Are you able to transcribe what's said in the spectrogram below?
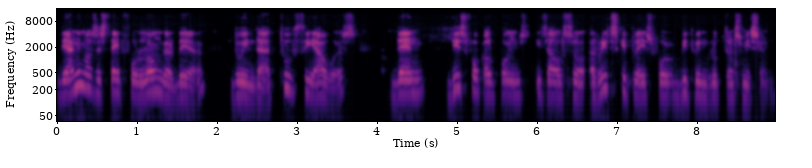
the animals stay for longer there doing that, two, three hours, then this focal point is also a risky place for between group transmission.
